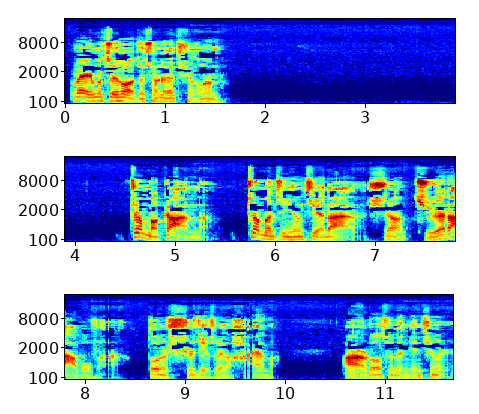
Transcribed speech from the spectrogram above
为什么最后就全给他停了呢？这么干的。这么进行借贷的，实际上绝大部分啊都是十几岁的孩子，二十多岁的年轻人，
